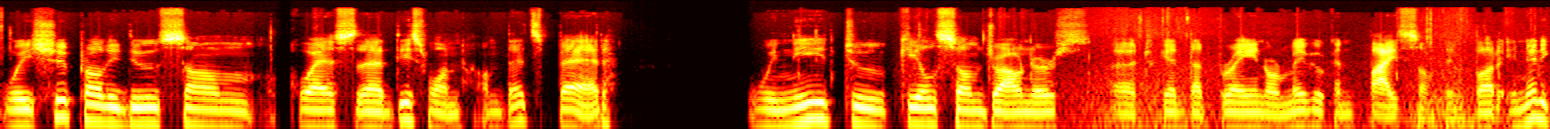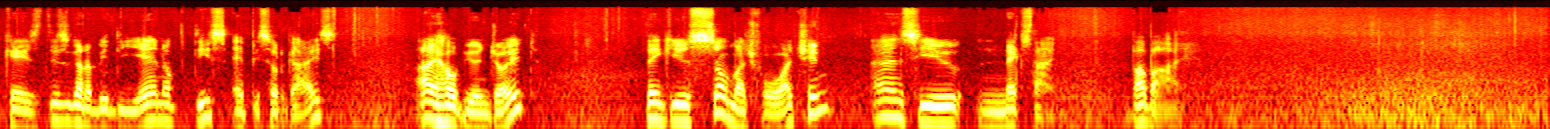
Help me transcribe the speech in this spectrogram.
We should probably do some quests. Uh, this one, on Death's Bed. We need to kill some drowners uh, to get that brain, or maybe we can buy something. But in any case, this is gonna be the end of this episode, guys. I hope you enjoyed. Thank you so much for watching, and see you next time. Bye bye.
